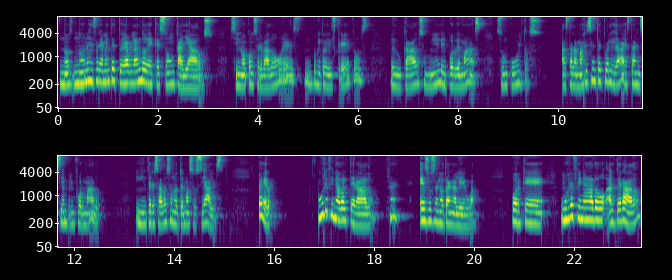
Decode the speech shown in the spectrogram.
No, no necesariamente estoy hablando de que son callados sino conservadores, un poquito discretos, educados, humildes y por demás son cultos. Hasta la más reciente actualidad están siempre informados e interesados en los temas sociales. Pero un refinado alterado, eso se nota en legua, porque un refinado alterado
